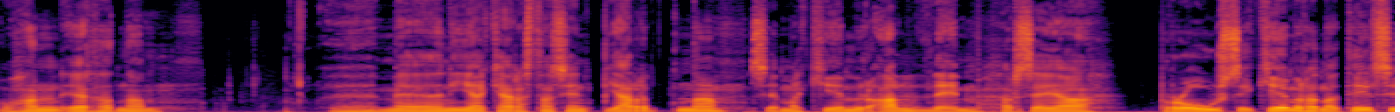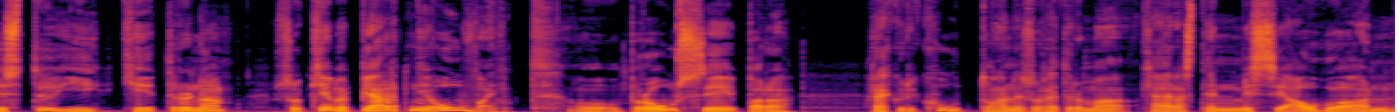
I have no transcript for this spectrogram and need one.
og hann er þarna uh, með nýja kærastansinn Bjarnar sem að kemur að þeim. Þar segja Brósi kemur þarna til sýstu í kitruna. Svo kemur Bjarni óvænt og, og brósi bara hrekkur í kút og hann er svo hrettur um að kærastinn missi áhugaðan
